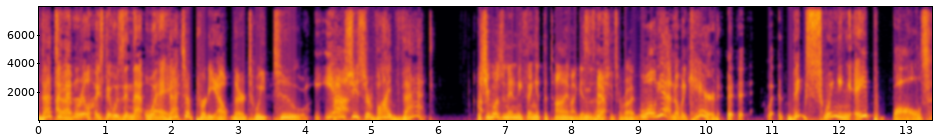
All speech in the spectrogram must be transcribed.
That's I a- hadn't realized it was in that way. That's a pretty out there tweet too. yeah. How'd she survive that? She wasn't anything at the time, I guess is how Yeah. she survived. Well, yeah, nobody cared. It- it- big swinging ape balls.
